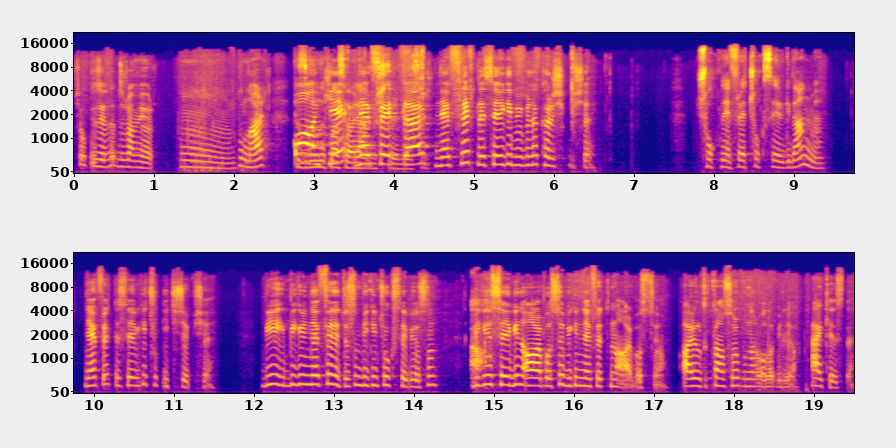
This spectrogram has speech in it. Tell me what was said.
çok üzerinde duramıyorum. Bunlar O anki nefretler, diyorsun. nefretle sevgi birbirine karışık bir şey. Çok nefret, çok sevgiden mi? Nefretle sevgi çok iç içe bir şey. Bir, bir gün nefret ediyorsun, bir gün çok seviyorsun. Bir gün sevgin ağır basıyor, bir gün nefretin ağır basıyor. Ayrıldıktan sonra bunlar olabiliyor. Herkeste.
